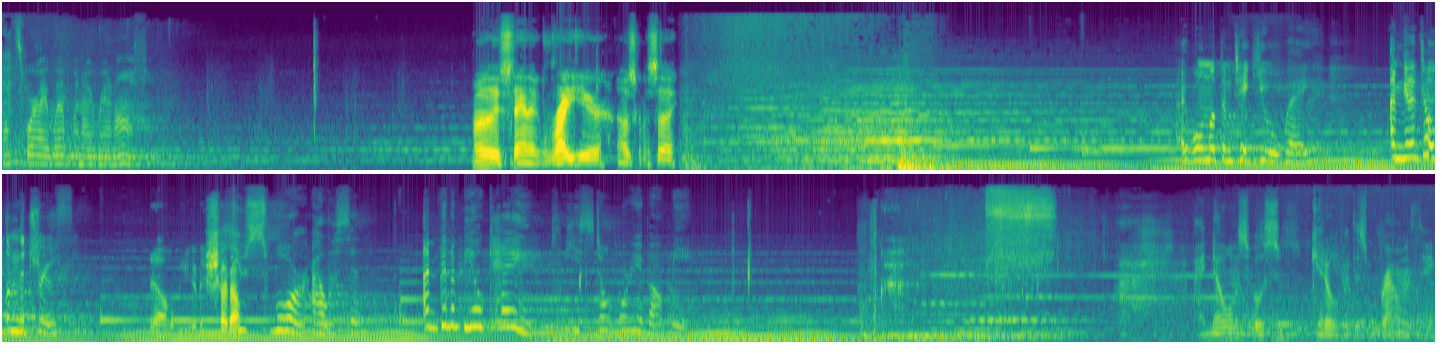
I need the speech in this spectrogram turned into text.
that's where I went when I ran off. What are they standing right here? I was gonna say. Let them take you away. I'm gonna tell them the truth. No, you're gonna shut up. You swore, Alyson. I'm gonna be okay. Please don't worry about me. I know I'm supposed to get over this Brown thing,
